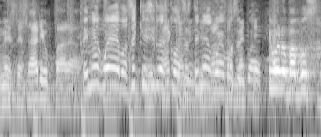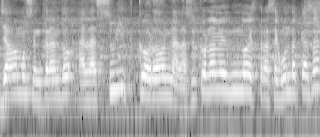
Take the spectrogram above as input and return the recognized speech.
necesario para... Tenía huevos, hay que decir las cosas, tenía huevos el cuadro. Y bueno, papus, ya vamos entrando a la Suite Corona. La Suite Corona es nuestra segunda casa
